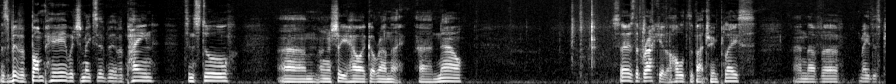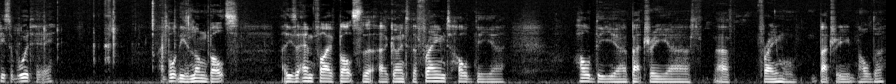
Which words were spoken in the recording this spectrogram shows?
There's a bit of a bump here which makes it a bit of a pain to install. Um, I'm going to show you how I got around that uh, now. So there's the bracket that holds the battery in place and I've uh, made this piece of wood here. I bought these long bolts. Uh, these are M5 bolts that uh, go into the frame to hold the uh, hold the uh, battery uh, uh, frame or battery holder.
